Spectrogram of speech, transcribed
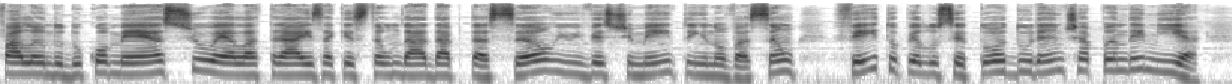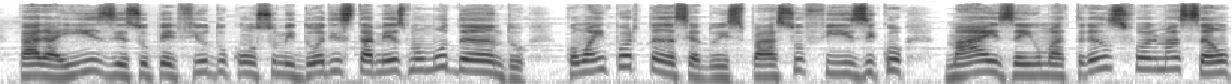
Falando do comércio, ela traz a questão da adaptação e o investimento em inovação feito pelo setor durante a pandemia. Para Isis, o perfil do consumidor está mesmo mudando, com a importância do espaço físico, mas em uma transformação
